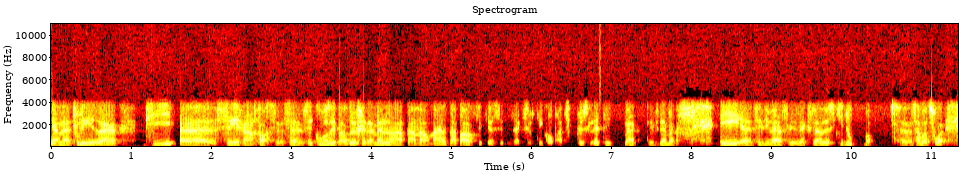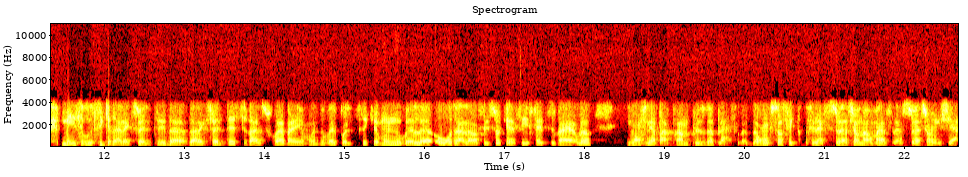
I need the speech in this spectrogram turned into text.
y en a tous les ans. Puis euh, c'est causé par deux phénomènes là, en temps normal. D'abord, c'est que c'est des activités qu'on pratique plus l'été, hein, évidemment. Et euh, c'est l'hiver, c'est les accidents de skidoo. Bon, ça, va de soi. Mais c'est aussi que dans l'actualité, dans, l'actualité estivale, souvent, ben, il y a moins de nouvelles politiques, il y a moins de nouvelles euh, autres. Alors, c'est sûr que ces faits d'hiver-là, ils vont finir par prendre plus de place. Donc, ça, c'est la situation normale, c'est la situation initiale.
